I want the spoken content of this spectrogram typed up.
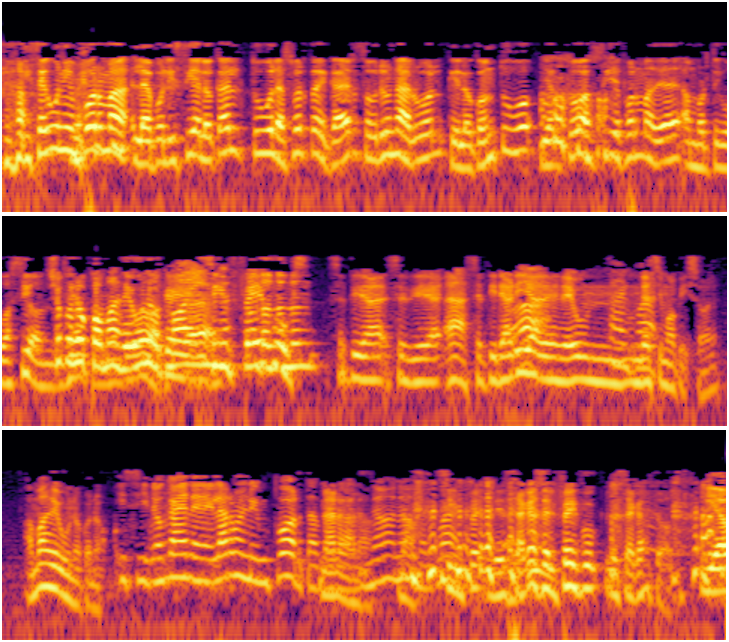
Y según informa la policía local, tuvo la suerte de caer sobre un árbol que lo contuvo y actuó así de forma de amortiguación. Yo conozco más de uno que Muy- sin Facebook se, tira- se tira- ah, se tiraría Ah, desde un, un décimo piso. ¿Eh? A más de uno conozco. Y si no caen en el árbol no importa. No, pero- no, no. no, no. le sacás el Facebook, le sacás todo. Y, a,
